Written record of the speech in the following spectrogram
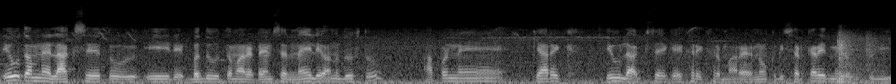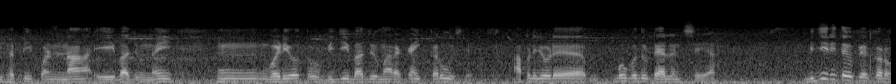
એવું તમને લાગશે તો એ બધું તમારે ટેન્શન નહીં લેવાનું દોસ્તો. આપણને ક્યારેક એવું લાગશે કે ખરેખર મારે નોકરી સરકારી જ મેળવતી હતી, પણ ના, એ બાજુ નહીં. હું વળ્યો તો બીજી બાજુ મારે કંઈક કરવું છે. આપણી જોડે બહુ બધું ટેલેન્ટ છે યાર. બીજી રીતે ઉપયોગ કરો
